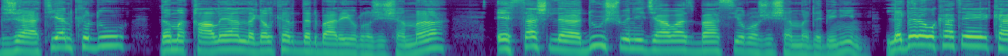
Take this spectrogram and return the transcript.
دژایەتییان کرد و دەمەقاڵێیان لەگەڵ کرد دەربارەی ڕۆژی شەممە، ئێستاش لە دوو شوێنی جیاواز باسی ڕۆژی شەممە دەبینین، لە دەرەوە کاتێ کە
